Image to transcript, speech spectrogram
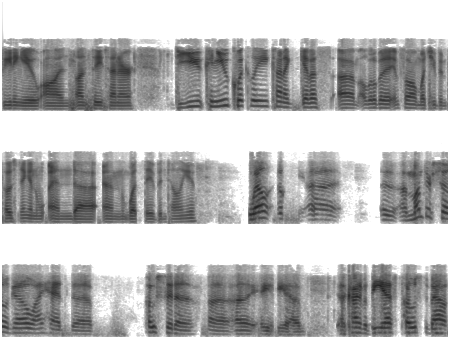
feeding you on on City Center. Do you can you quickly kind of give us um, a little bit of info on what you've been posting and and uh, and what they've been telling you? Well, uh, a, a month or so ago, I had uh, posted a, a, a, a, a, kind of a BS post about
